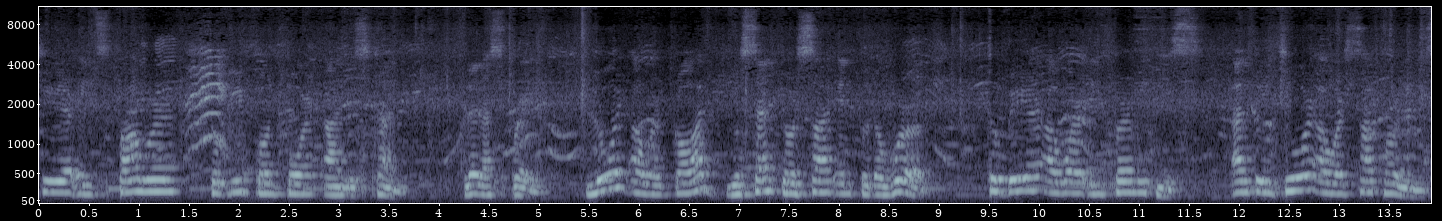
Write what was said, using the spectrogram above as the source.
share in His power to give comfort and strength. Let us pray. Lord our God, you sent your Son into the world to bear our infirmities and to endure our sufferings.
